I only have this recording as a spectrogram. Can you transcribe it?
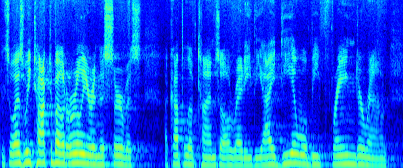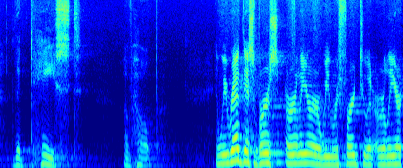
And so, as we talked about earlier in this service a couple of times already, the idea will be framed around the taste of hope. And we read this verse earlier, or we referred to it earlier.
